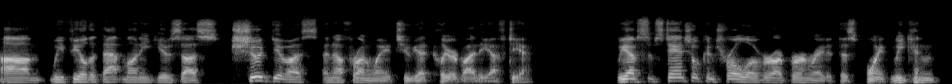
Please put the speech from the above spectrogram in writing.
Um, we feel that that money gives us, should give us enough runway to get cleared by the FDA. We have substantial control over our burn rate at this point. We can,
